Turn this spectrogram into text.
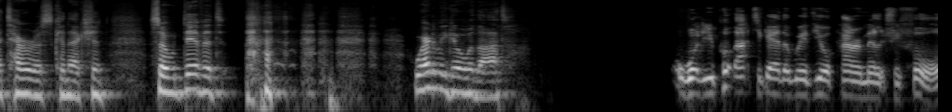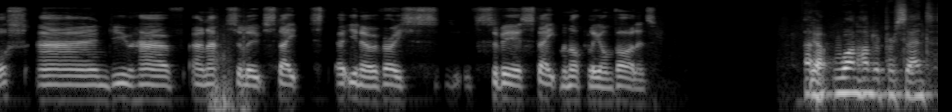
a terrorist connection. So, David, where do we go with that? Well, you put that together with your paramilitary force, and you have an absolute state, uh, you know, a very severe state monopoly on violence. Yeah. One hundred percent,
